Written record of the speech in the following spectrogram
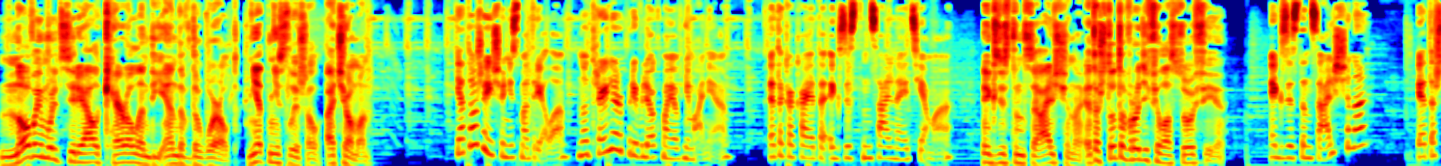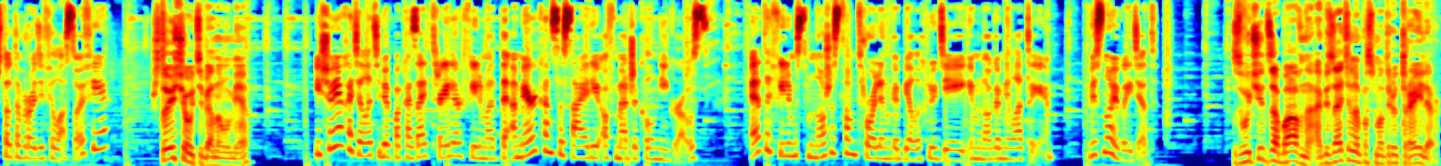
Новый мультсериал Carol and the End of the World. Нет, не слышал. О чем он? Я тоже еще не смотрела, но трейлер привлек мое внимание. Это какая-то экзистенциальная тема. Экзистенциальщина — это что-то вроде философии. Экзистенциальщина? Это что-то вроде философии? Что еще у тебя на уме? Еще я хотела тебе показать трейлер фильма The American Society of Magical Negroes. Это фильм с множеством троллинга белых людей и много милоты. Весной выйдет. Звучит забавно, обязательно посмотрю трейлер.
